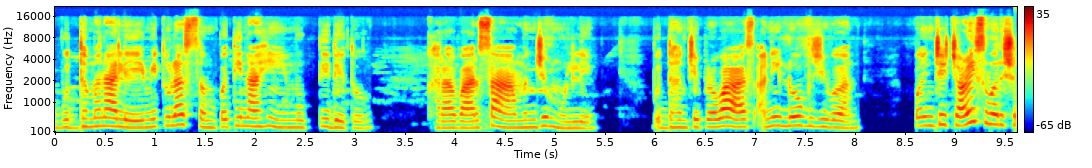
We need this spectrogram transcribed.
बुद्ध म्हणाले मी तुला संपत्ती नाही मुक्ती देतो. खरा वारसा म्हणजे मूल्ये. बुद्धांचे प्रवास आणि लोकजीवन. पंचेचाळीस वर्ष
